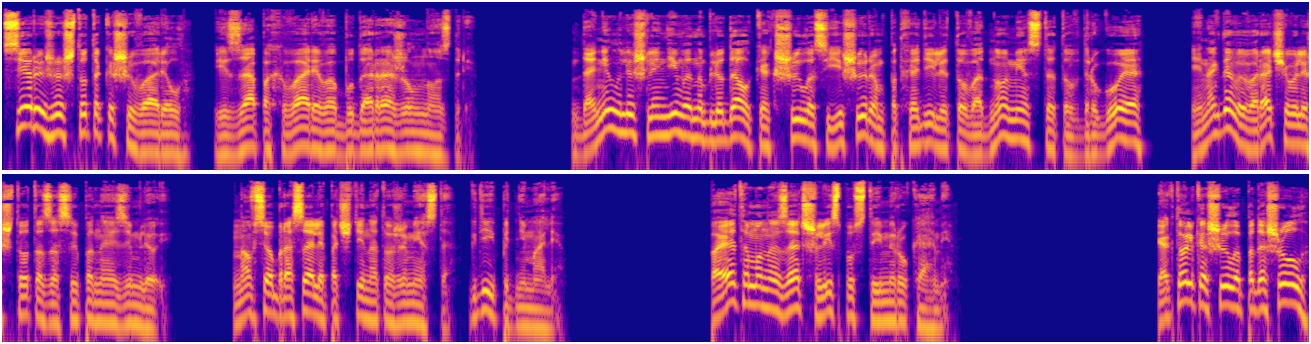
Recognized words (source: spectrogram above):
Серый же что-то кошеварил, и запах варева будоражил ноздри. Данил лишь лениво наблюдал, как Шило с Еширом подходили то в одно место, то в другое, иногда выворачивали что-то, засыпанное землей. Но все бросали почти на то же место, где и поднимали. Поэтому назад шли с пустыми руками. Как только Шило подошел,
